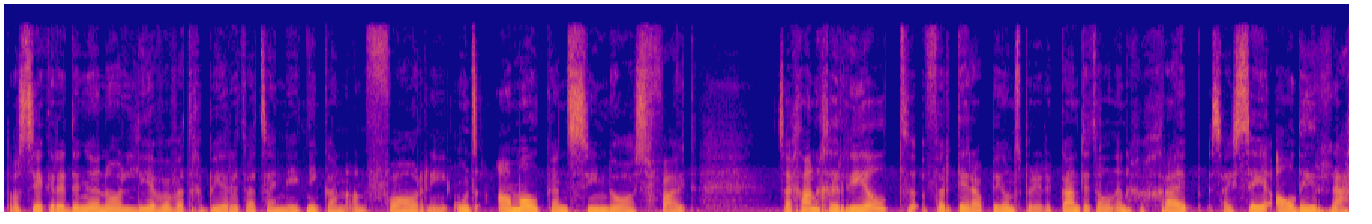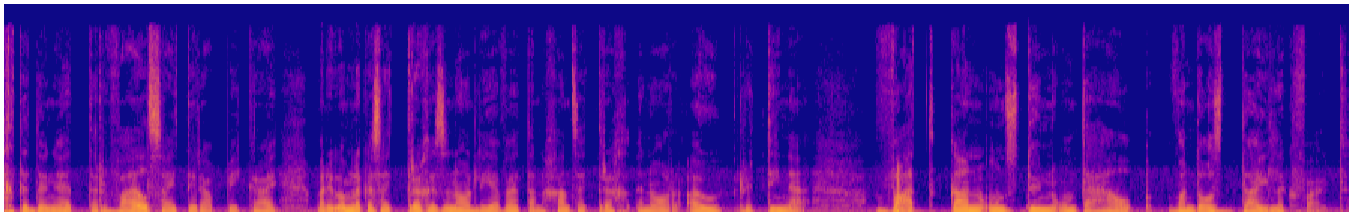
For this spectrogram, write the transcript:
Daar's sekere dinge in haar lewe wat gebeur het wat sy net nie kan aanvaar nie. Ons almal kan sien daar's fout. Sy gaan gereeld vir terapie. Ons predikant het al ingegryp. Sy sê al die regte dinge terwyl sy terapie kry, maar die oomblik as sy terug is in haar lewe, dan gaan sy terug in haar ou rotine. Wat kan ons doen om te help want daar's duidelik fout?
